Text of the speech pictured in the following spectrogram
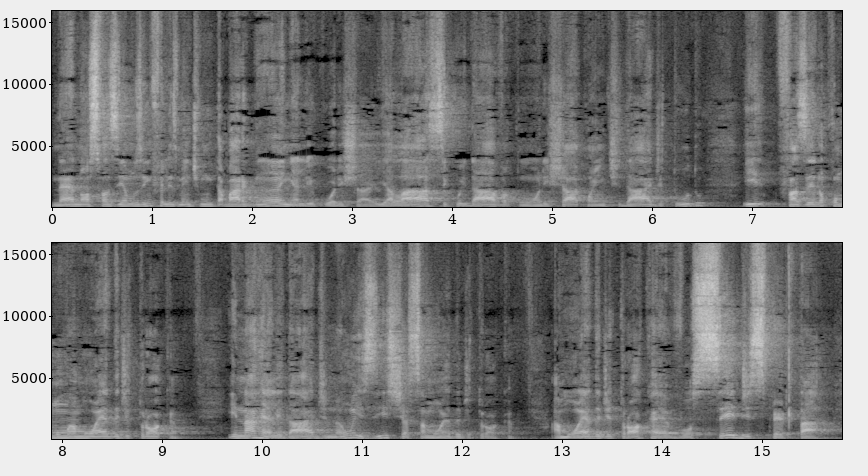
né, nós fazíamos infelizmente muita barganha ali com o orixá. Ia lá, se cuidava com o orixá, com a entidade, tudo, e fazendo como uma moeda de troca. E na realidade não existe essa moeda de troca. A moeda de troca é você despertar,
